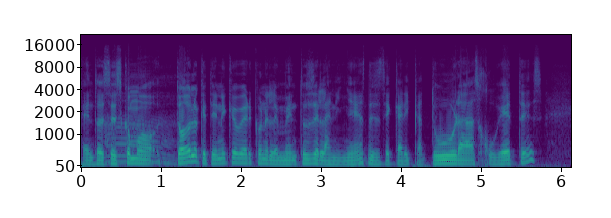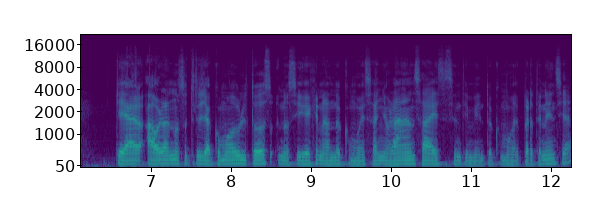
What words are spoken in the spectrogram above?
Entonces es como Ah. todo lo que tiene que ver con elementos de la niñez, desde caricaturas, juguetes, que ahora nosotros ya como adultos nos sigue generando como esa añoranza, ese sentimiento como de pertenencia,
